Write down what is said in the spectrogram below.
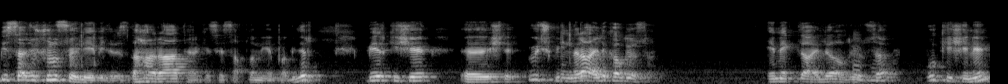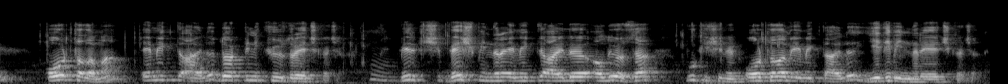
Biz sadece şunu söyleyebiliriz. Daha rahat herkes hesaplama yapabilir. Bir kişi e, işte 3000 lira aylık alıyorsa, emekli aylığı alıyorsa Hı hı. bu kişinin ortalama emekli aylığı 4200 liraya çıkacak. Bir kişi 5000 lira emekli aylığı alıyorsa bu kişinin ortalama emekli aylığı 7000 liraya çıkacak.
